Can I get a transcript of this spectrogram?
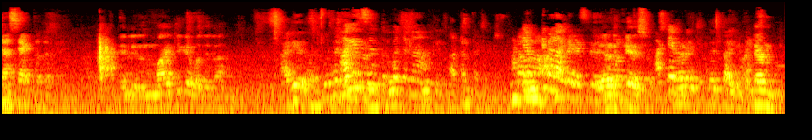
ಜಾಸ್ತಿ ಆಗ್ತದೆ. ಎಲ್ಲಿ ನನ್ನ ಮಾಹಿತಿಗೆ ಬಂದಿಲ್ಲ ಹಾಗೆ ಸರ್ ತುಂಬಾ ಜನ ಎರಡು case attempt. Attempt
